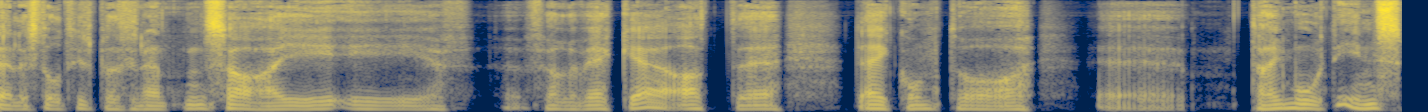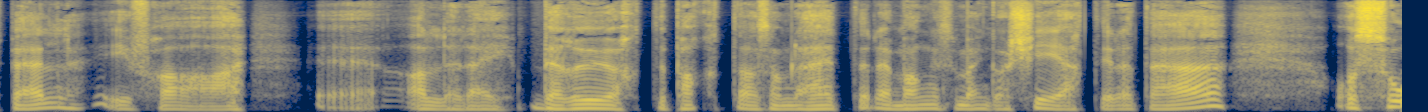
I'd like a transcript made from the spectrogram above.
eller stortingspresidenten sa i, i førre uke, at eh, de kom til å eh, ta imot innspill fra eh, alle de berørte parter, som det heter. Det er mange som er engasjert i dette her. Og så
